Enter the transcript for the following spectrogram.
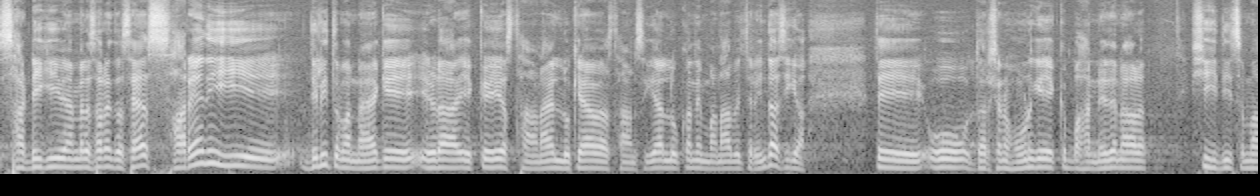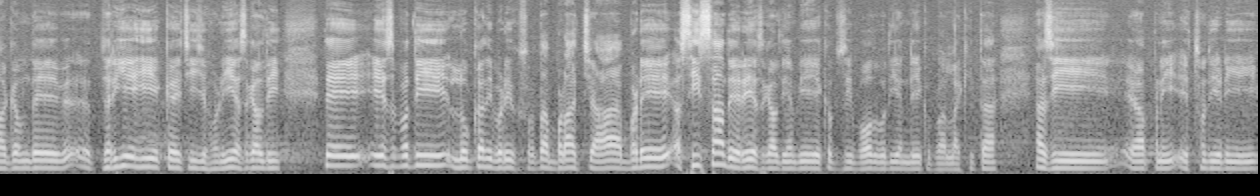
ਸਾਡੀ ਕੀ ਐਮਐਲਏ ਸਾਹਿਬ ਨੇ ਦੱਸਿਆ ਸਾਰਿਆਂ ਦੀ ਹੀ ਇਹ ਦਿਲੀ ਤਮੰਨਾ ਹੈ ਕਿ ਜਿਹੜਾ ਇੱਕ ਇਹ ਸਥਾਨ ਹੈ ਲੁਕਿਆ ਹੋਇਆ ਸਥਾਨ ਸੀਗਾ ਲੋਕਾਂ ਦੇ ਮਨਾਂ ਵਿੱਚ ਰਹਿੰਦਾ ਸੀਗਾ। ਤੇ ਉਹ ਦਰਸ਼ਨ ਹੋਣਗੇ ਇੱਕ ਬਹਾਨੇ ਦੇ ਨਾਲ ਸ਼ਹੀਦੀ ਸਮਾਗਮ ਦੇ ਜ਼ਰੀਏ ਹੀ ਇੱਕ ਇਹ ਚੀਜ਼ ਹੋਣੀ ਹੈ ਇਸ ਗੱਲ ਦੀ। ਤੇ ਇਸ ਪ੍ਰਤੀ ਲੋਕਾਂ ਦੀ ਬੜੀ ਉਤਸੁਕਤਾ, ਬੜਾ ਚਾਅ, ਬੜੇ ਅਸੀਸਾਂ ਦੇ ਰਹੇ ਇਸ ਗੱਲ ਦੀਆਂ ਵੀ ਇੱਕ ਤੁਸੀਂ ਬਹੁਤ ਵਧੀਆ ਨੇਕ ਉਪਰਾਲਾ ਕੀਤਾ। ਅਸੀਂ ਆਪਣੀ ਇੱਥੋਂ ਦੀ ਜਿਹੜੀ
